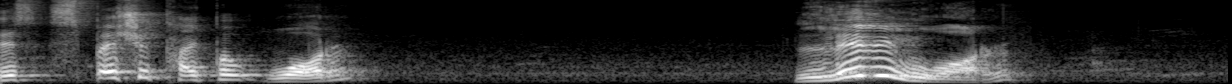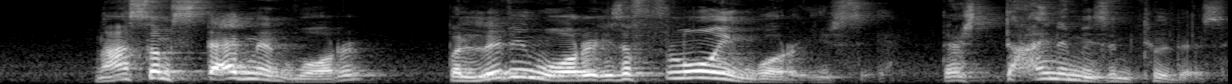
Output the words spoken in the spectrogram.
this special type of water, living water, not some stagnant water, but living water is a flowing water, you see. There's dynamism to this.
